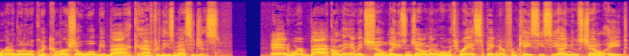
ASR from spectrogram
We're going to go to a quick commercial. We'll be back after these messages. And we're back on the Image Show, ladies and gentlemen. We're with Rhea Spigner from KCCI News Channel 8.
